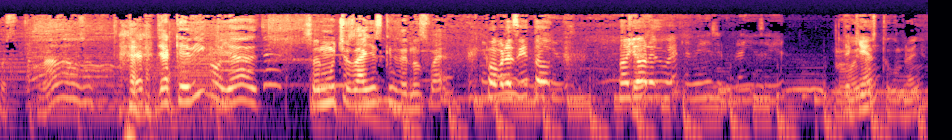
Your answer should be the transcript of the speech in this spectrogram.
Pues nada, o sea, ya, ya que digo, ya son muchos años que se nos fue. Pobrecito. No llores, güey. No, ¿De quién? es tu cumpleaños?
